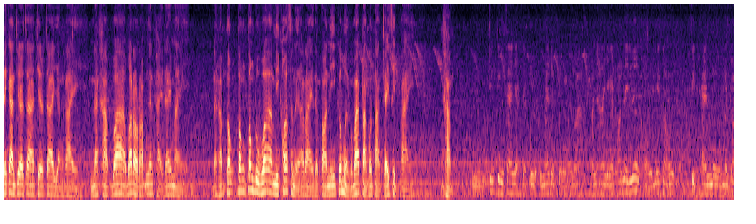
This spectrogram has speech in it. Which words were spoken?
ในการเจรจาเจรจาอย่างไรนะครับ ว่าว่าเรารับเงื่อนไขได้ไหมนะครับต้องต้องต้องดูว่ามีข้อเสนออะไร แต่ตอนนี้ก็เหมือนกับว่าต่างคนต่างใช้สิทธิ์ไปครับ อืมจริงๆแซนอยากจะคุยกับคุณแม่โดยตรงไหมว่า มันอะไรยังไงเพราะในเรื่องของเรียกร้องสิทธิแทนโม มันก็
